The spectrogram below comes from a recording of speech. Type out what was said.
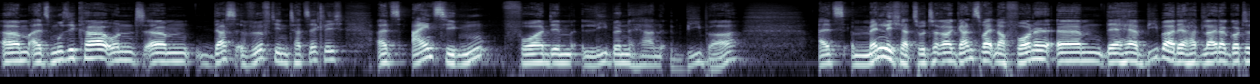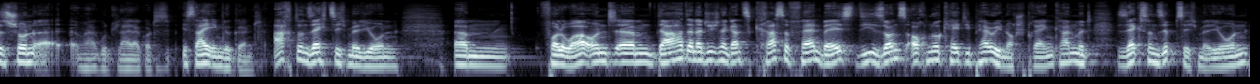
ähm, als Musiker und ähm, das wirft ihn tatsächlich als einzigen vor dem lieben Herrn Bieber. Als männlicher Twitterer ganz weit nach vorne. Ähm, der Herr Bieber, der hat leider Gottes schon, äh, na gut, leider Gottes, es sei ihm gegönnt. 68 Millionen ähm, Follower. Und ähm, da hat er natürlich eine ganz krasse Fanbase, die sonst auch nur Katy Perry noch sprengen kann mit 76 Millionen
